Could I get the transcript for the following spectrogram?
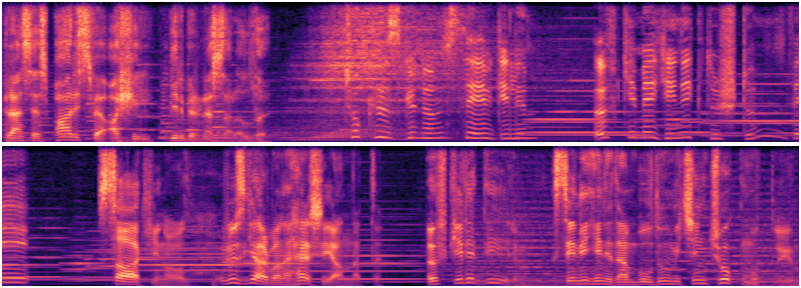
Prenses Paris ve Aşil birbirine sarıldı. Çok üzgünüm sevgilim. Öfkeme yenik düştüm ve Sakin ol. Rüzgar bana her şeyi anlattı. Öfkeli değilim. Seni yeniden bulduğum için çok mutluyum.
